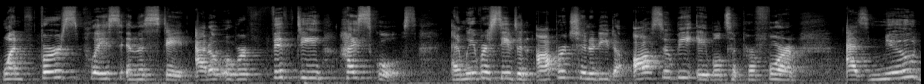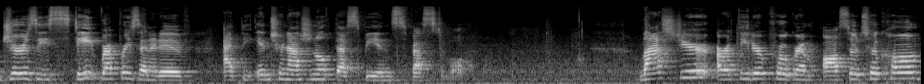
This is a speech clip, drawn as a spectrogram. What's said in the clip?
won first place in the state out of over 50 high schools, and we received an opportunity to also be able to perform as New Jersey state representative at the International Thespians Festival. Last year, our theater program also took home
